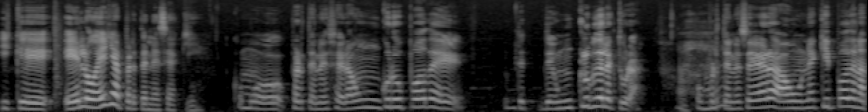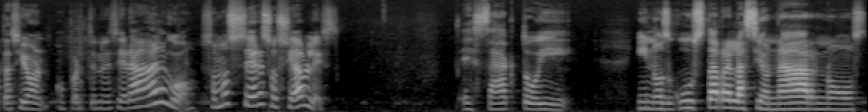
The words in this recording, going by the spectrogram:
y que él o ella pertenece aquí. Como pertenecer a un grupo de, de, de un club de lectura. O pertenecer a un equipo de natación. O pertenecer a algo. Somos seres sociables. Exacto, y, y nos gusta relacionarnos.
